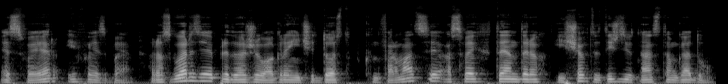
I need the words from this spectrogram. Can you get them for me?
СВР и ФСБ. Росгвардия предложила ограничить доступ к информации о своих тендерах еще в 2019 году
